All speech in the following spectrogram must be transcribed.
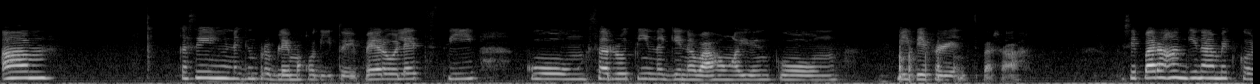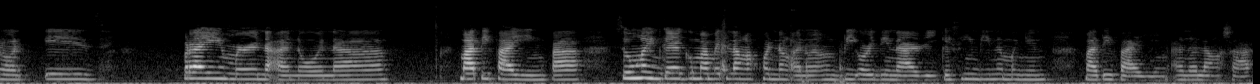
Um, kasi yung naging problema ko dito eh. Pero let's see kung sa routine na ginawa ko ngayon kung may difference pa siya. Kasi parang ang ginamit ko nun is primer na ano, na mattifying pa. So, ngayon, kaya gumamit lang ako ng ano, ng The Ordinary. Kasi hindi naman yun mattifying. Ano lang siya,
